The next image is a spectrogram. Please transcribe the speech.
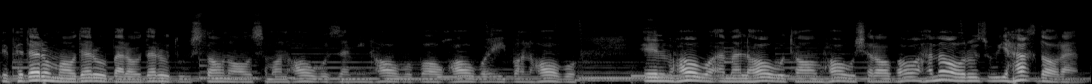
به پدر و مادر و برادر و دوستان و آسمانها و زمینها و باغها و ایوانها و علمها و عملها و تامها و شرابها همه آرزوی حق دارند.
